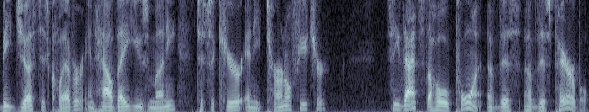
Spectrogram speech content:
be just as clever in how they use money to secure an eternal future? See, that's the whole point of this of this parable.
